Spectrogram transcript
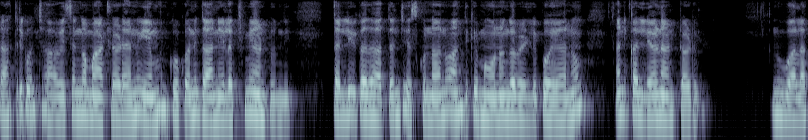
రాత్రి కొంచెం ఆవేశంగా మాట్లాడాను. ఏమనుకోకొని ధాన్యలక్ష్మి అంటుంది. తల్లి కదా అర్థం చేసుకున్నాను. అందుకే మౌనంగా వెళ్ళిపోయాను అని కళ్యాణ్ అంటాడు. నువ్వు అలా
